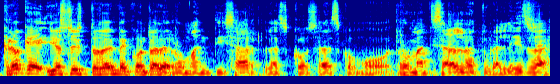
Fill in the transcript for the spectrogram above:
Creo que yo estoy totalmente en contra de romantizar las cosas, como romantizar a la naturaleza. O sea,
